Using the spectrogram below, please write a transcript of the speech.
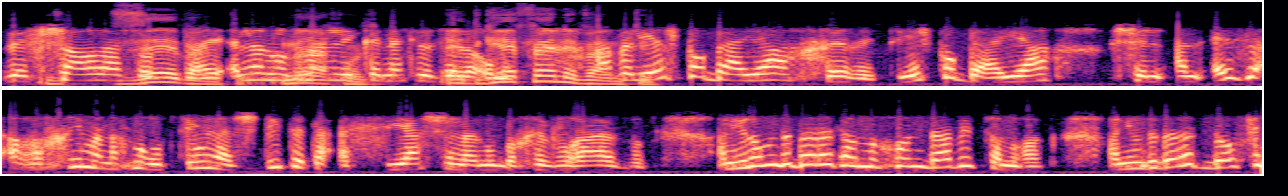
ואפשר לעשות את זה, אין לנו זמן. להיכנס לזה לעומק. אבל יש פה בעיה אחרת, יש פה בעיה של על איזה ערכים אנחנו רוצים להשתית את העשייה שלנו בחברה הזאת. אני לא מדברת על מכון דוידסון רק, אני מדברת באופן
